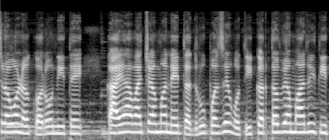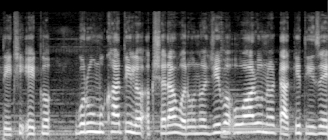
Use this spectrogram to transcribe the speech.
श्रवण करोनी ते. काया मने तद्रूप जे होती कर्तव्य मानिती तेची एक. गुरुमुखातील अक्षरावरून जीव ओवाळून टाकीती जे.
